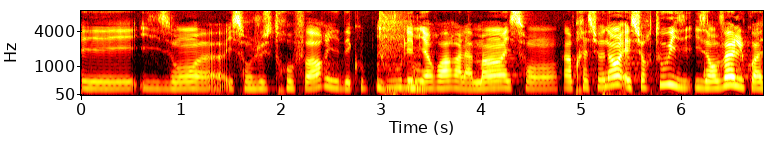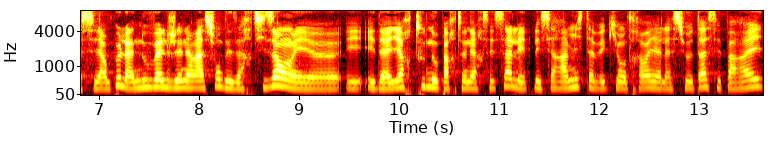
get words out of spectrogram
et ils, ont, ils sont juste trop forts. Ils découpent tous les miroirs à la main, ils sont impressionnants et surtout, ils, ils en veulent. quoi. C'est un peu la nouvelle génération des artisans euh, et, d'ailleurs, tous nos partenaires, c'est ça. Les, céramistes avec qui on travaille à la Ciotat, c'est pareil.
